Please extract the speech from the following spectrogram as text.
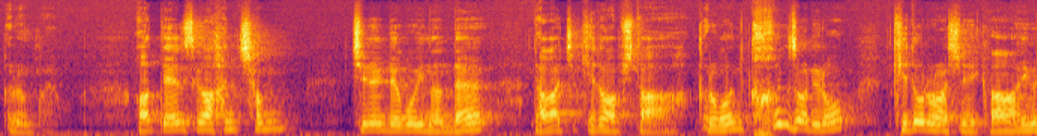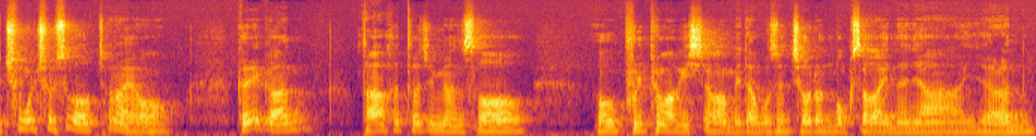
그런 거예요. 아, 댄스가 한참 진행되고 있는데 다 같이 기도합시다. 그러고 큰 소리로 기도를 하시니까 이거 춤을 출 수가 없잖아요. 그러니까 다 흩어지면서 어, 불평하기 시작합니다. 무슨 저런 목사가 있느냐, 이런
